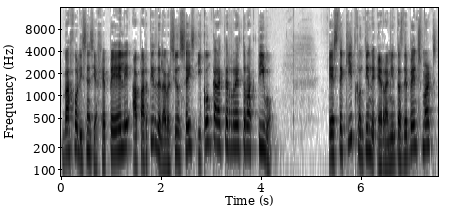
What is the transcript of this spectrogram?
bajo licencia GPL a partir de la versión 6 y con carácter retroactivo. Este kit contiene herramientas de benchmarks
